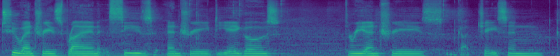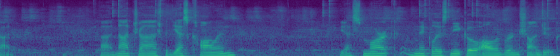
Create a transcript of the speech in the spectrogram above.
two entries. Brian C's entry, Diego's three entries. Got Jason, got uh, not Josh, but yes, Colin. Yes, Mark, Nicholas, Nico, Oliver, and Sean Duke.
